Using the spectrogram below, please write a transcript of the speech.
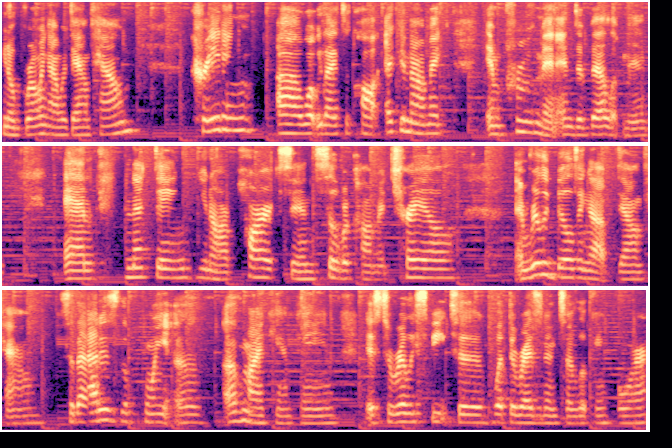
you know, growing our downtown creating uh, what we like to call economic improvement and development and connecting you know our parks and silver comet trail and really building up downtown. So that is the point of, of my campaign is to really speak to what the residents are looking for.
